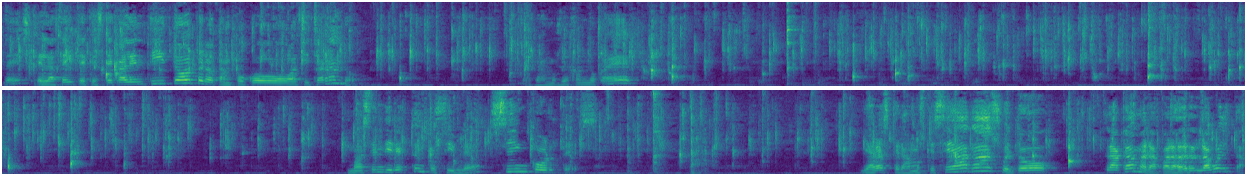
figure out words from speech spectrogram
¿Veis? El aceite que esté calentito, pero tampoco achicharrando. Vamos dejando caer. Más en directo imposible, ¿eh? sin cortes. Y ahora esperamos que se haga, suelto la cámara para darle la vuelta.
